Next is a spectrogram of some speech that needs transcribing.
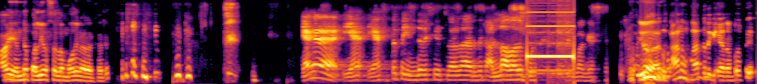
ஆ எந்த பள்ளிவாசல்ல மோதினார் இருக்காரு? ஏங்க என் என் சித்தப்ப இந்த விஷயத்துலதான் இருந்துட்டு அல்லாவாவது பொறுப்பாங்க ஐயோ அது நானும் பாத்திருக்கேன் ரொம்ப பேர்.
